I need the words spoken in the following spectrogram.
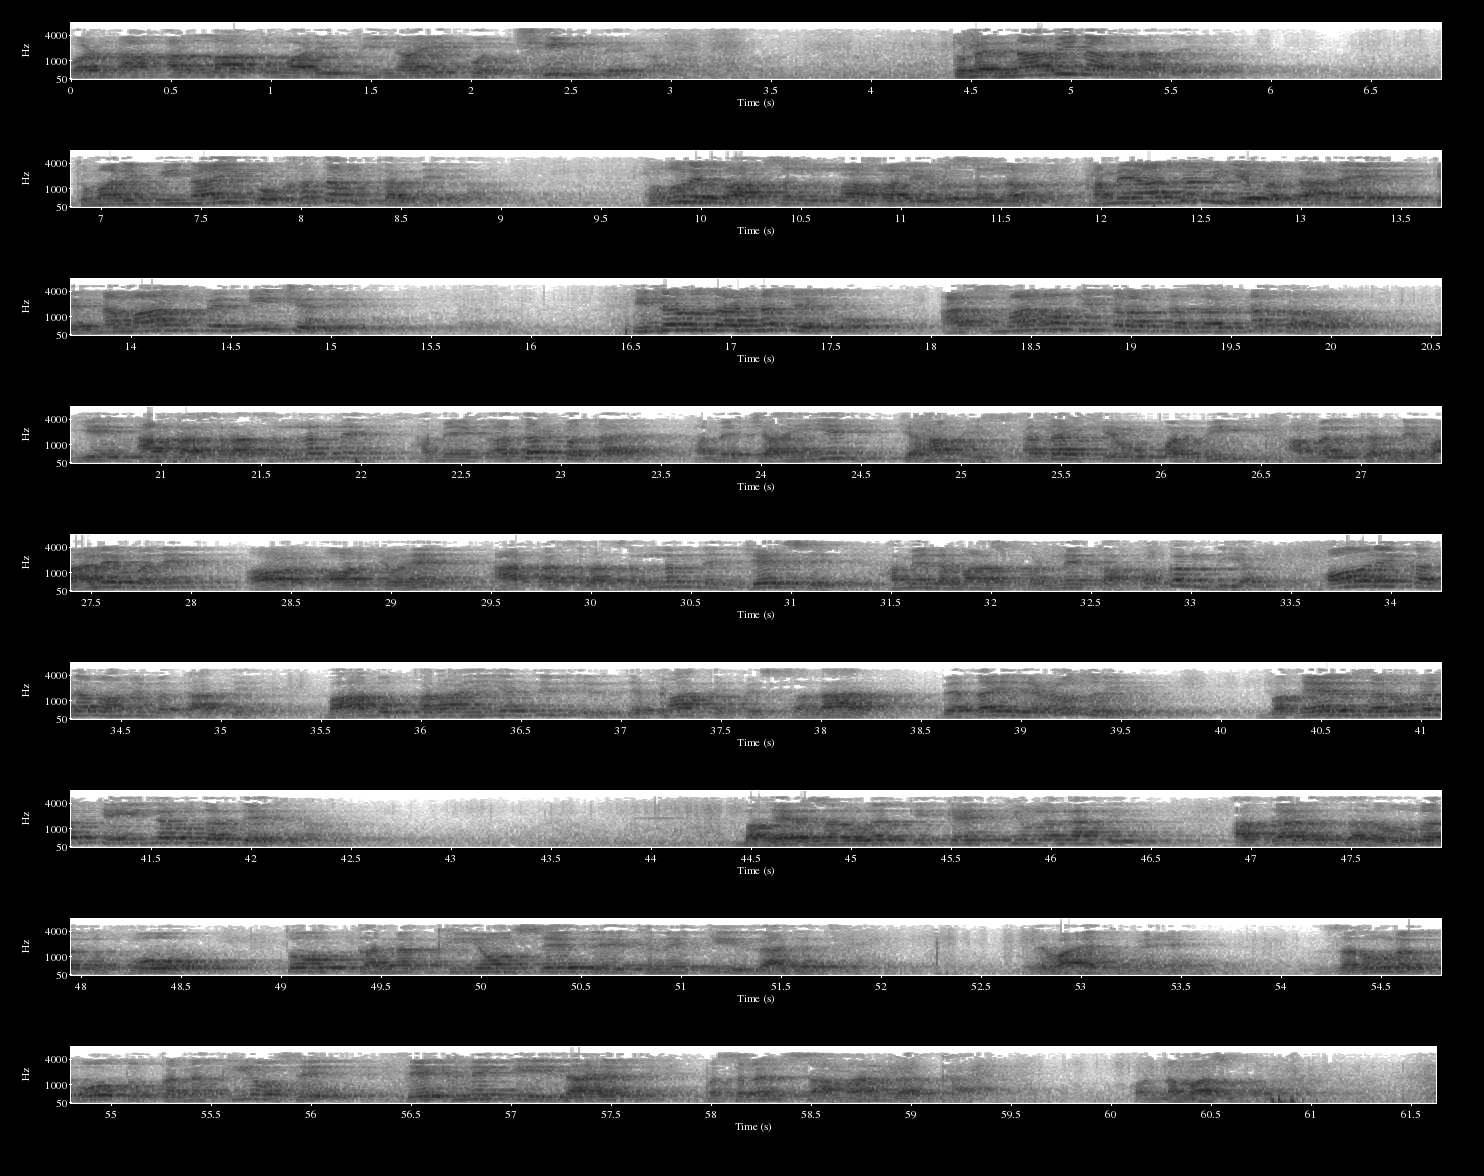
ورنہ اللہ تمہاری بینائی کو چھین لے گا۔ تمہیں نابینا بنا دے گا۔ تمہاری بینائی کو ختم کر دے گا۔ حضور پاک صلی اللہ علیہ وسلم ہمیں ادب یہ بتا رہے کہ نماز پہ نیچے دیکھو، ادھر ادھر نہ دیکھو، آسمانوں کی طرف نظر نہ کرو۔ یہ آقا صلی اللہ علیہ وسلم نے ہمیں ایک ادب بتایا۔ ہمیں چاہیے کہ ہم اس ادب کے اوپر بھی عمل کرنے والے بنے اور اور جو ہے آقا صلی اللہ علیہ وسلم نے جیسے ہمیں نماز پڑھنے کا حکم دیا۔ اور ایک ادب ہمیں بتاتے ہیں۔ باب کراہیت التفاط پہ سلاد بغیر عذری بغیر ضرورت کے ادھر ادھر دیکھنا۔ بغیر ضرورت کی قید کیوں لگا دی؟ اگر ضرورت ہو تو کنکھیوں سے دیکھنے کی اجازت ہے۔ روایت میں ہے، ضرورت ہو تو کنکھیوں سے دیکھنے کی اجازت مثلا سامان رکھا ہے اور نماز پڑھ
